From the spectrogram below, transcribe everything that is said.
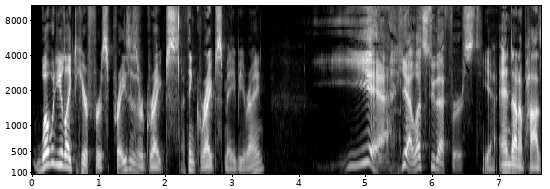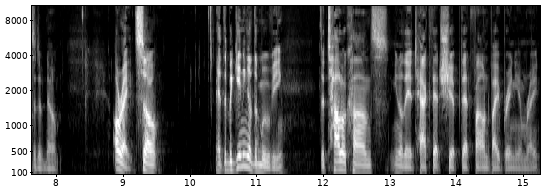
what would you like to hear first, praises or gripes? I think gripes, maybe, right? Yeah, yeah. Let's do that first. Yeah, and on a positive note. All right, so at the beginning of the movie, the Talokans, you know, they attack that ship that found vibranium, right?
